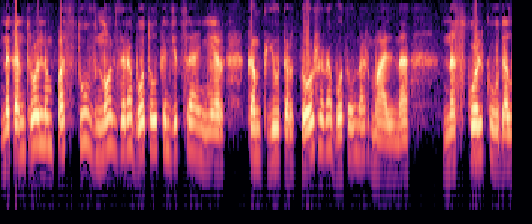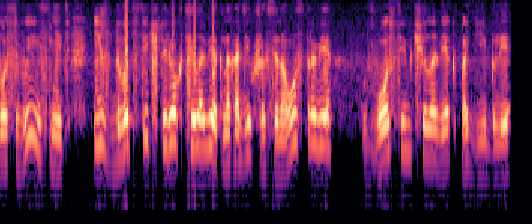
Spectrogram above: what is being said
На контрольном посту вновь заработал кондиционер, компьютер тоже работал нормально — Насколько удалось выяснить, из 24 человек, находившихся на острове, 8 человек погибли.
